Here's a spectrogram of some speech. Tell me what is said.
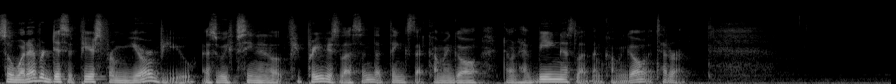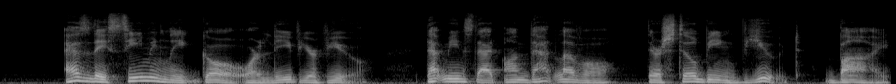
So whatever disappears from your view, as we've seen in a few previous lesson, that things that come and go don't have beingness, let them come and go, etc. As they seemingly go or leave your view, that means that on that level, they're still being viewed by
